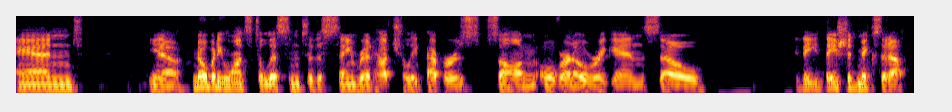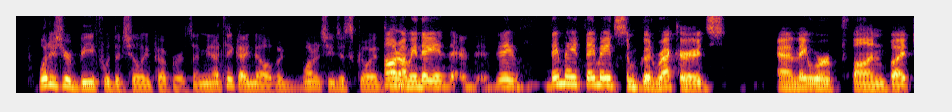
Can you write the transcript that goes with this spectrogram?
and you know, nobody wants to listen to the same Red Hot Chili Peppers song over and over again. So they they should mix it up. What is your beef with the Chili Peppers? I mean, I think I know, but why don't you just go ahead? oh no, I mean they they they made they made some good records, and they were fun, but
